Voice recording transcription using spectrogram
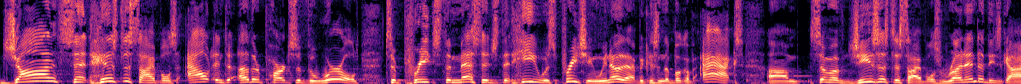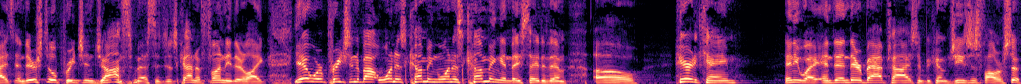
John sent his disciples out into other parts of the world to preach the message that he was preaching. We know that because in the book of Acts, um, some of Jesus' disciples run into these guys and they're still preaching John's message. It's kind of funny. They're like, Yeah, we're preaching about one is coming, one is coming. And they say to them, Oh, here he came. Anyway, and then they're baptized and become Jesus followers. So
